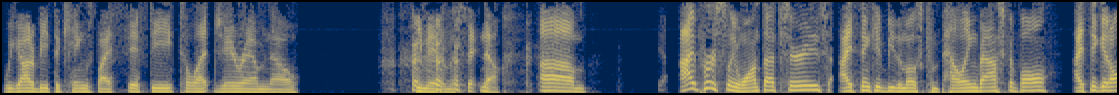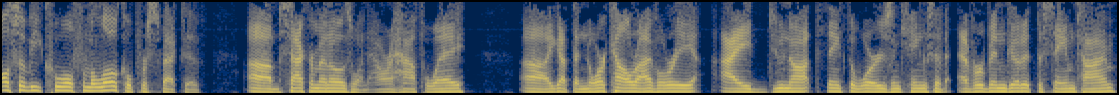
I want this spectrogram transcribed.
we got to beat the Kings by 50 to let J Ram know he made a mistake. No. Um, I personally want that series. I think it'd be the most compelling basketball. I think it'd also be cool from a local perspective. Um, Sacramento is what an hour and a half away. Uh, you got the NorCal rivalry. I do not think the Warriors and Kings have ever been good at the same time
